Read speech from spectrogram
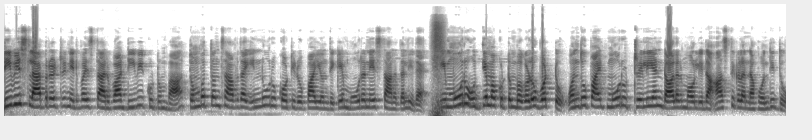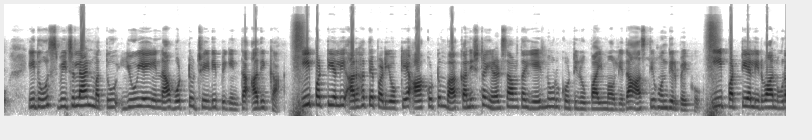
ಡಿವಿಸ್ ಲ್ಯಾಬೊರೇಟರಿ ನಿರ್ವಹಿಸ್ತಾ ಇರುವ ಡಿವಿ ಕುಟುಂಬ ತೊಂಬತ್ತೊಂದು ಸಾವಿರದ ಇನ್ನೂರು ಕೋಟಿ ರೂಪಾಯಿಯೊಂದಿಗೆ ಮೂರನೇ ಸ್ಥಾನದಲ್ಲಿದೆ. ಈ ಮೂರು ಉದ್ಯಮ ಕುಟುಂಬಗಳು ಒಟ್ಟು ಒಂದು ಪಾಯಿಂಟ್ ಮೂರು ಟ್ರಿಲಿಯನ್ ಡಾಲರ್ ಮೌಲ್ಯದ ಆಸ್ತಿಗಳನ್ನು ಹೊಂದಿದ್ದು, ಇದು ಸ್ವಿಟ್ಜರ್ಲ್ಯಾಂಡ್ ಮತ್ತು ಯುಎಇನ ಒಟ್ಟು ಜಿಡಿಪಿಗಿಂತ ಅಧಿಕ. ಈ ಪಟ್ಟಿಯಲ್ಲಿ ಅರ್ಹತೆ ಪಡೆಯೋಕೆ ಆ ಕುಟುಂಬ ಕನಿಷ್ಠ ಎರಡ್ ಸಾವಿರದ ಏಳ್ನೂರು ಕೋಟಿ ರೂಪಾಯಿ ಮೌಲ್ಯದ ಆಸ್ತಿ ಹೊಂದಿರಬೇಕು. ಈ ಪಟ್ಟಿಯಲ್ಲಿರುವ ನೂರ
